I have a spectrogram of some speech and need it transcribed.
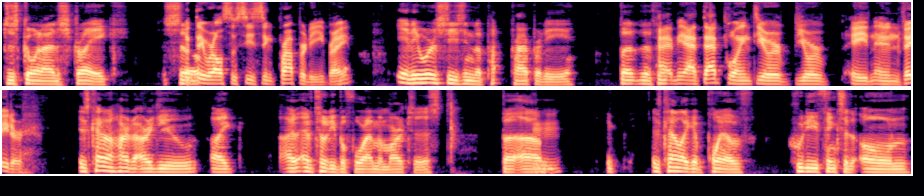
just going on strike. So But they were also seizing property, right? yeah, they were seizing the p- property, but the thing I mean, at that point, you're you're a, an invader. it's kind of hard to argue. Like I, I've told you before, I'm a Marxist, but um, Mhm. it, it's kind of like a point of who do you think should own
